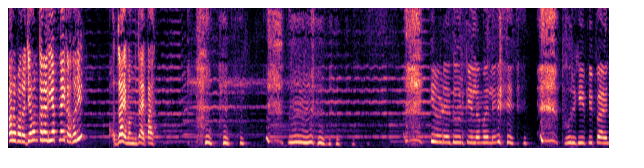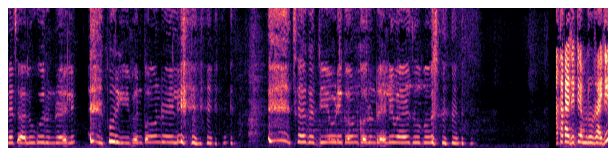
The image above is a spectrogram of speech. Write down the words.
बरं बरं. जेवण करायला येत नाही का घरी? जाय मग जाय पाय. एवढ्या दूर केलं मले. पोरगी बी पायनं चालू करून राहिले. पोरगी पण पाहून राहिले. सागरजी एवढे काऊन करून राहिले माझ्यासोबत? आता काय देते अमरून राहिली?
